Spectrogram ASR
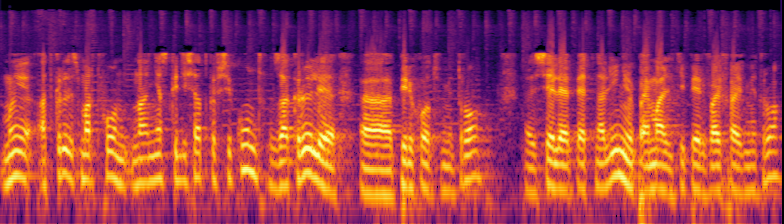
Мы открыли смартфон на несколько десятков секунд, закрыли э, переход в метро, э, сели опять на линию, поймали теперь Wi-Fi в метро.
